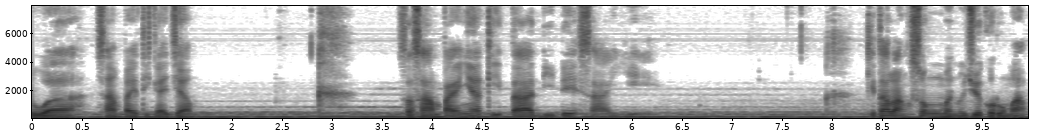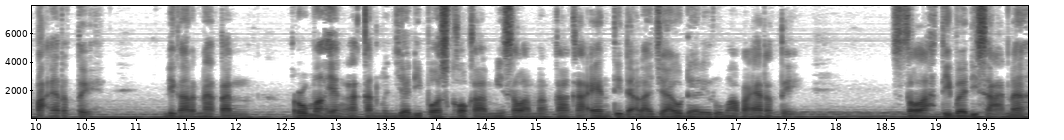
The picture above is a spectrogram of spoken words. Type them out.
2 sampai 3 jam. Sesampainya kita di desa Y, kita langsung menuju ke rumah Pak RT dikarenakan Rumah yang akan menjadi posko kami selama KKN tidaklah jauh dari rumah Pak RT. Setelah tiba di sana,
